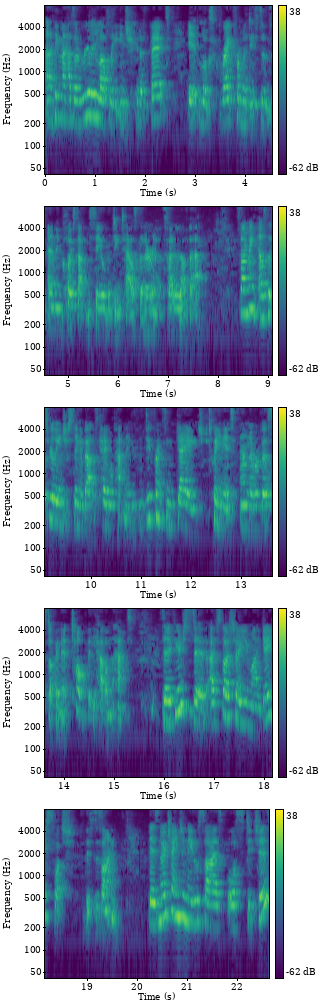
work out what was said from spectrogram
And I think that has a really lovely intricate effect. It looks great from a distance and then close up you see all the details that are in it. So I love that. Something else that's really interesting about this cable patterning is the difference in gauge between it and the reverse stockinette top that you have on the hat. So if you're interested, I just thought I'd show you my gauge swatch for this design. There's no change in needle size or stitches,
